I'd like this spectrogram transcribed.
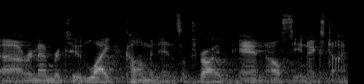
Uh, remember to like, comment, and subscribe, and I'll see you next time.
